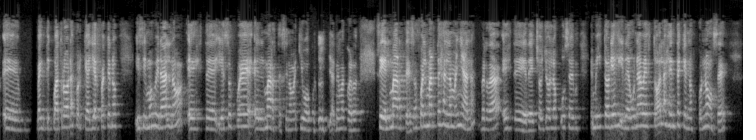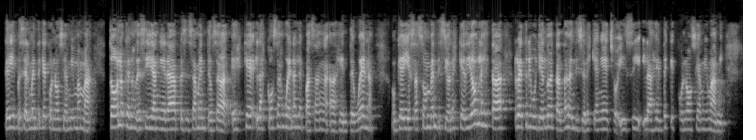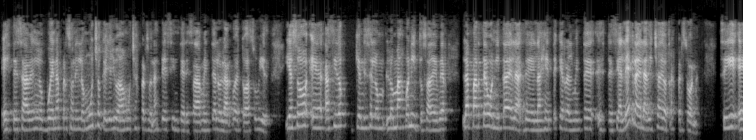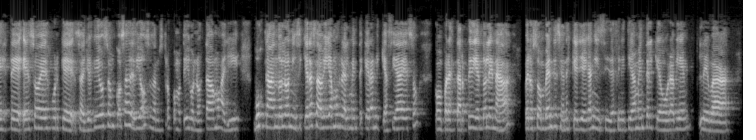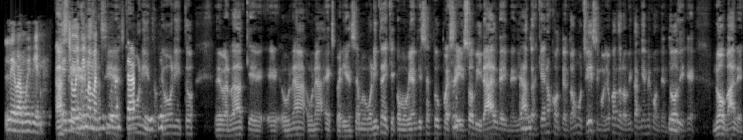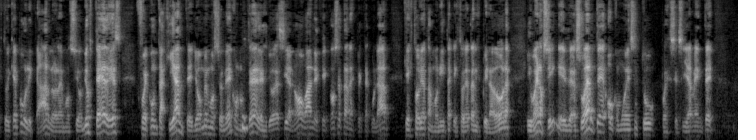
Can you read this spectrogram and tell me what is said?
24 eh, horas? Porque ayer fue que nos hicimos viral, ¿no? Este, y eso fue el martes, si no me equivoco, ya no me acuerdo. Sí, el martes, eso fue el martes en la mañana, ¿verdad? Este, de hecho, yo lo puse en, mis historias y de una vez toda la gente que nos conoce, y especialmente que conoce a mi mamá, todo lo que nos decían era precisamente, o sea, es que las cosas buenas le pasan a, gente buena, ¿ok? Y esas son bendiciones que Dios les está retribuyendo de tantas bendiciones que han hecho. Y si la gente que conoce a mi mami, este, saben lo buena persona y lo mucho que ella ha ayudado a muchas personas desinteresadamente a lo largo de toda su vida. Y eso eh, ha sido, quien dice, lo, más bonito, o sea, de ver la parte bonita de la, de la gente que realmente este, se alegra de la dicha de otras personas. Sí, este, eso es porque, o sea, yo digo, son cosas de Dios, o sea, nosotros, como te digo, no estábamos allí buscándolo, ni siquiera sabíamos realmente qué era ni qué hacía eso, como para estar pidiéndole nada, pero son bendiciones que llegan y si definitivamente el que obra bien le va, le va muy bien. de hecho, hoy mi mamá así es. Qué bonito, qué bonito. De verdad que eh, una, una experiencia muy bonita y que como bien dices tú, pues se hizo viral de inmediato. Es que nos contentó muchísimo. Yo cuando lo vi también me contentó. Dije, no vale, esto hay que publicarlo, la emoción de ustedes fue contagiante, yo me emocioné con ustedes, yo decía, no vale, qué cosa tan espectacular, qué historia tan bonita, qué historia tan inspiradora. Y bueno, sí, de suerte o como dices tú, pues sencillamente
